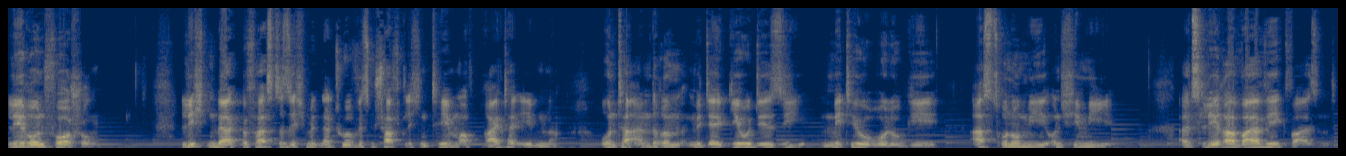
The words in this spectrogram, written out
Lehre und Forschung Lichtenberg befasste sich mit naturwissenschaftlichen Themen auf breiter Ebene, unter anderem mit der Geodäsie, Meteorologie, Astronomie und Chemie. Als Lehrer war er wegweisend.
